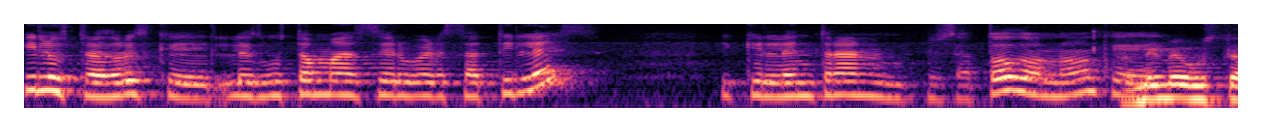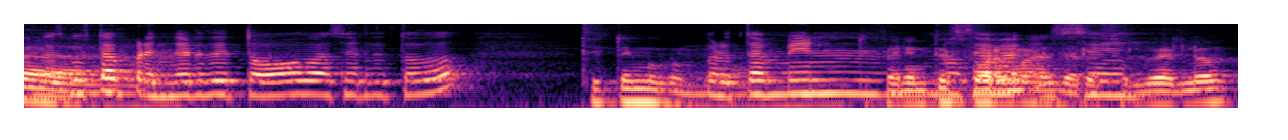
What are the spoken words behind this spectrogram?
ilustradores que les gusta más ser versátiles y que le entran pues a todo, ¿no? Que a mí me gusta... Les gusta aprender de todo, hacer de todo sí tengo como Pero también, diferentes formas de resolverlo.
